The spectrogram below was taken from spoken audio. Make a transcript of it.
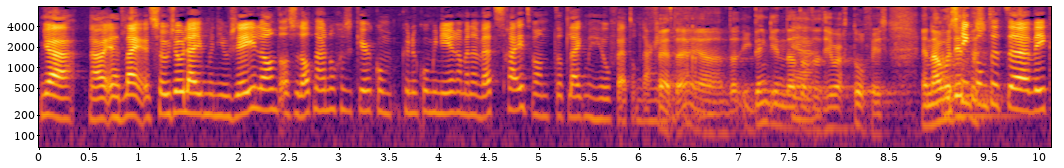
Ja, nou, het lijkt, sowieso lijkt me Nieuw-Zeeland, als ze dat nou nog eens een keer com- kunnen combineren met een wedstrijd, want dat lijkt me heel vet om daarheen Vet te hè? gaan. Ja, dat, ik denk inderdaad Ja. dat het heel erg tof is. En nou, Misschien dit komt het eh, WK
